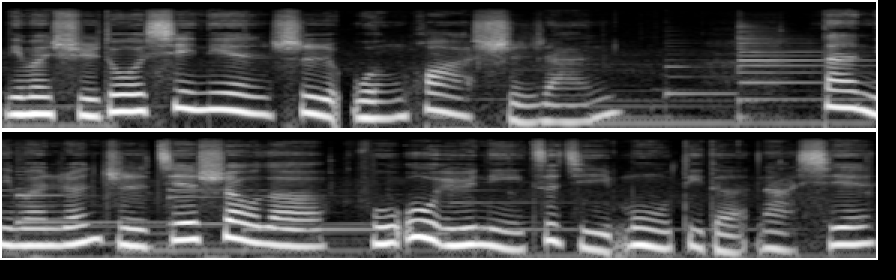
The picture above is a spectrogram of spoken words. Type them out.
你们许多信念是文化使然，但你们仍只接受了服务于你自己目的的那些。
